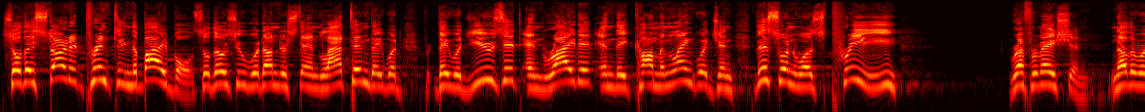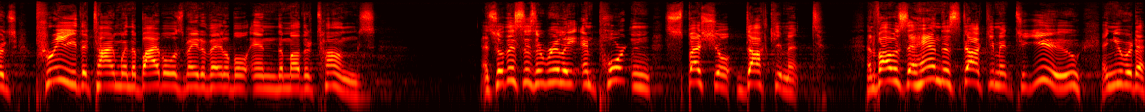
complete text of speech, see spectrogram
So they started printing the Bible. So those who would understand Latin, they would, they would use it and write it in the common language. And this one was pre Reformation. In other words, pre the time when the Bible was made available in the mother tongues. And so this is a really important, special document. And if I was to hand this document to you and you were to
